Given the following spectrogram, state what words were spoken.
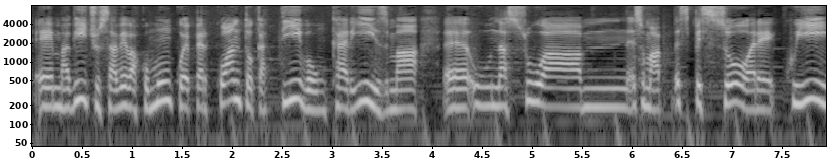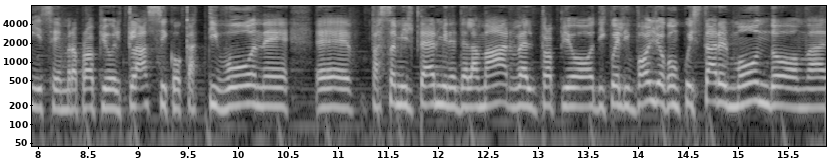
eh, ma Vicious aveva comunque, per quanto cattivo, un carisma, eh, una sua, mh, insomma, spessore. Qui sembra proprio il classico cattivone, eh, passami il termine della Marvel, proprio di quelli voglio conquistare il mondo, ma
